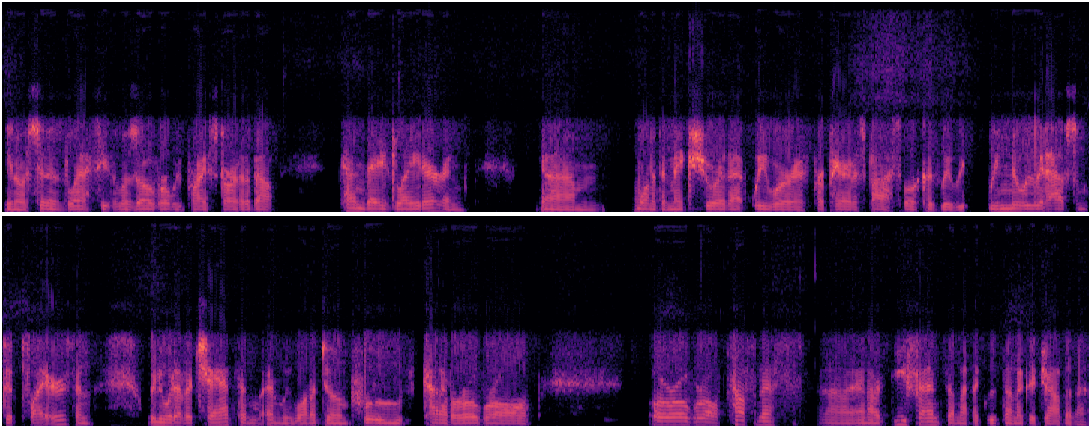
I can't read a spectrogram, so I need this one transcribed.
you know, as soon as last season was over, we probably started about ten days later, and um, wanted to make sure that we were as prepared as possible because we we knew we would have some good players, and we knew we'd have a chance, and, and we wanted to improve kind of our overall our overall toughness uh, and our defense, and I think we've done a good job of that.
